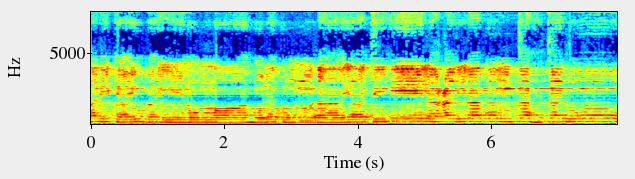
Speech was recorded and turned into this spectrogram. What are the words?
كذلك يبين الله لكم آياته لعلكم تهتدون.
